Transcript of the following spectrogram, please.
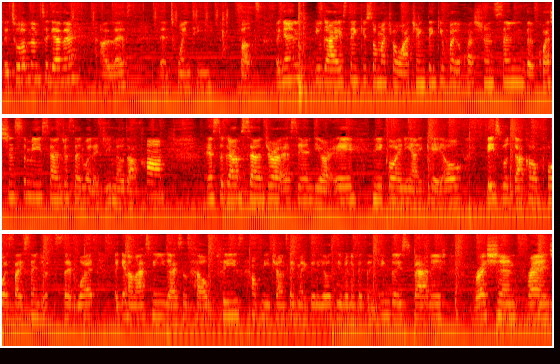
the two of them together are less than 20 bucks again you guys thank you so much for watching. Thank you for your questions. Send the questions to me sandra said what at gmail.com instagram sandra s-a-n-d-r-a Neiko n-e-i-k-o facebook.com forward slash sandra said what. Again i'm asking you guys' help. Please help me translate my videos even if it's in english spanish russian french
